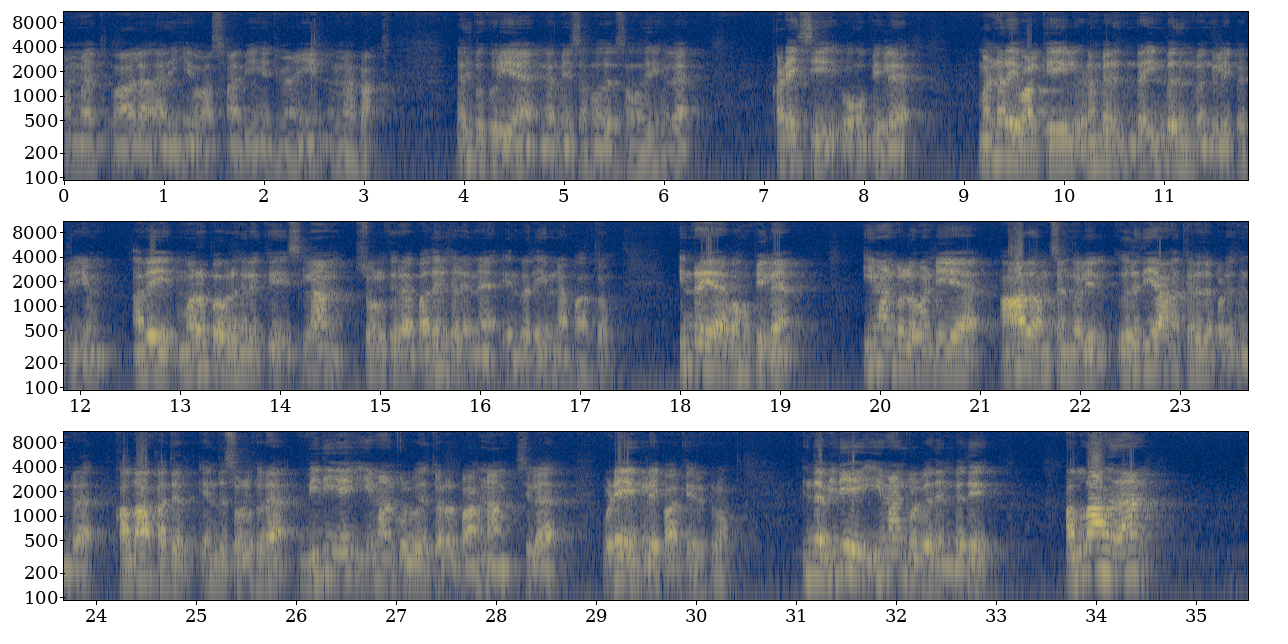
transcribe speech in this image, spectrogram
முஹம்மத் வாலா அலிஹி வாஸ்ஹாபி அஜ்மாயின் அம்மா பாத் மதிப்புக்குரிய நர்மை சகோதர சகோதரிகளை கடைசி வகுப்பில் மன்னரை வாழ்க்கையில் இடம்பெறுகின்ற இன்ப துன்பங்களை பற்றியும் அதை மறுப்பவர்களுக்கு இஸ்லாம் சொல்கிற பதில்கள் என்ன என்பதையும் நாம் பார்த்தோம். இன்றைய வகுப்பில் ஈமான் கொள்ள வேண்டிய ஆறு அம்சங்களில் இறுதியாக கருதப்படுகின்ற கதா கதிர் என்று சொல்கிற விதியை ஈமான் கொள்வது தொடர்பாக நாம் சில விடயங்களை பார்க்க இருக்கிறோம். இந்த விதியை ஈமான் கொள்வது என்பது அல்லாஹுதான்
